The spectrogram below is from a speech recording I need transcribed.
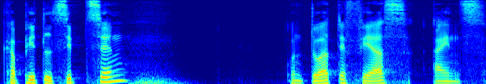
Kapitel 17 und dort der Vers 1.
